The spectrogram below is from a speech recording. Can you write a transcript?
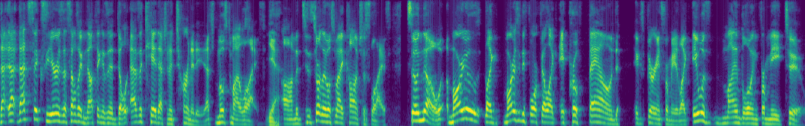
That, that that's six years. That sounds like nothing as an adult. As a kid, that's an eternity. That's most of my life. Yeah. Um, it's certainly most of my conscious life. So no, Mario like Mario 64 felt like a profound experience for me. Like it was mind blowing for me too.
